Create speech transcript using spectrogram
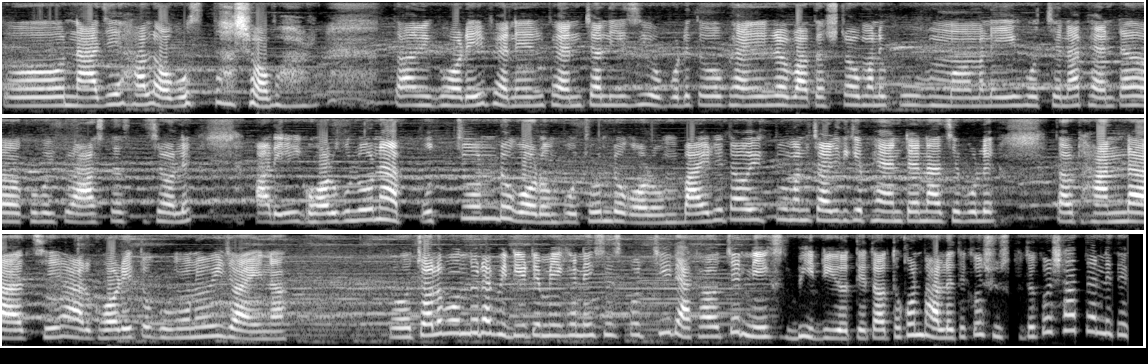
তো নাজেহাল অবস্থা সবার। তো আমি ঘরেই ফ্যানের, ফ্যান চালিয়েছি, ওপরে তো ফ্যানের বাতাসটাও মানে খুব মানে এ হচ্ছে না, ফ্যানটা খুব একটু আস্তে আস্তে চলে। আর এই ঘরগুলো না প্রচণ্ড গরম প্রচণ্ড গরম। বাইরে তাও একটু মানে চারিদিকে ফ্যান ট্যান আছে বলে তাও ঠান্ডা আছে, আর ঘরে তো ঘুমানোই যায় না। তো চলো বন্ধুরা, ভিডিওটা আমি এখানেই শেষ করছি। দেখা হচ্ছে নেক্সট ভিডিওতে। ততক্ষণ ভালো থেকো, সুস্থ থেকো, সাবধানে থেকো।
